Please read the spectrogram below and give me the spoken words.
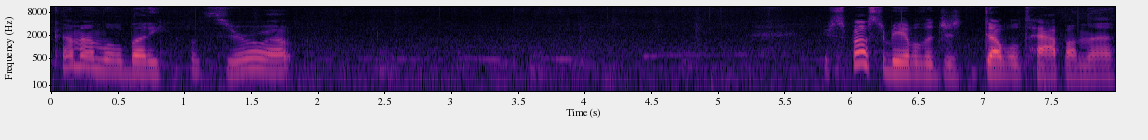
Come on, little buddy. Let's zero out. You're supposed to be able to just double tap on the,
